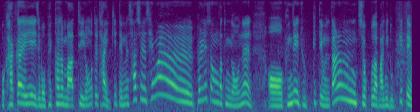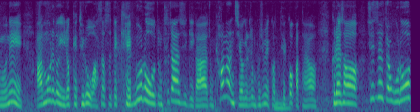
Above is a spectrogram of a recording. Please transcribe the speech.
뭐 가까이에 이제 뭐 백화점, 마트 이런 것들이 다 있기 때문에 사실 생활 편리성 같은 경우는 어 굉장히 좋기 때문에 다른 지역보다 많이 높기 때문에 아무래도 이렇게 들어왔었을 때 갭으로 좀 투자하시기가 좀 편한 지역이라 좀 보시면 될것 같아요. 그래서 실질적으로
